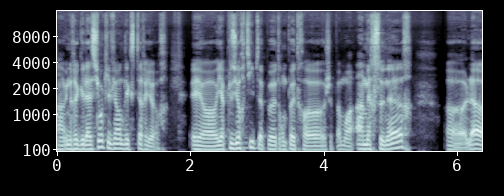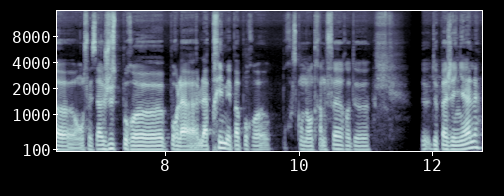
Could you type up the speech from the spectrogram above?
une régulation qui vient de l'extérieur. Et euh, il y a plusieurs types. Ça peut être, on peut être, euh, je sais pas moi, un mercenaire. Euh, là, on fait ça juste pour pour la, la, prime et pas pour, pour ce qu'on est en train de faire de de, pas génial.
